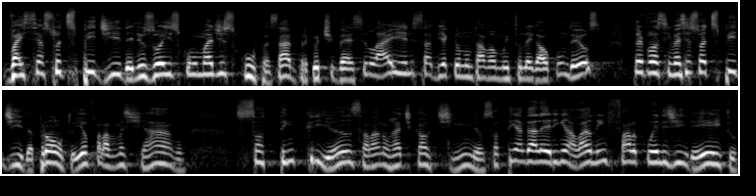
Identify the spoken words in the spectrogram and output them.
vai ser a sua despedida. Ele usou isso como uma desculpa, sabe? Para que eu tivesse lá e ele sabia que eu não estava muito legal com Deus. Então ele falou assim, vai ser sua despedida, pronto. E eu falava, mas Tiago, só tem criança lá no Radical Team, meu, só tem a galerinha lá, eu nem falo com eles direito.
